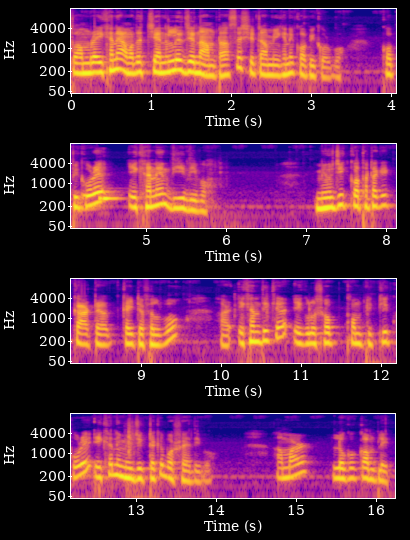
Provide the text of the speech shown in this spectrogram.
তো আমরা এখানে আমাদের চ্যানেলের যে নামটা আছে, সেটা আমি এখানে কপি করব। কপি করে এখানে দিয়ে দিব। মিউজিক কথাটাকে কাটা, কাইটা ফেলব। আর এখান থেকে এগুলো সব কমপ্লিটলি করে এখানে মিউজিকটাকে বসায় দিব। আমার logo complete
